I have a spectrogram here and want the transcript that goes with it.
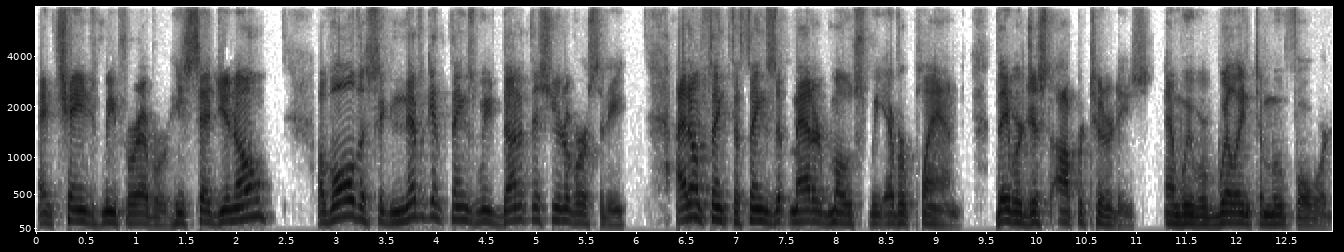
and changed me forever. He said, You know, of all the significant things we've done at this university, I don't think the things that mattered most we ever planned. They were just opportunities, and we were willing to move forward.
